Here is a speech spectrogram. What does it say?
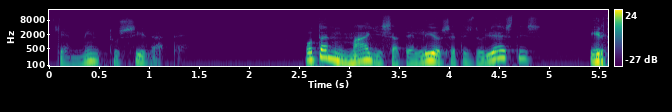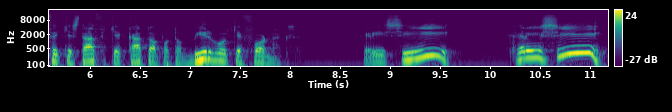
και μην τους είδατε. Όταν η μάγισσα τελείωσε τις δουλειές της, ήρθε και στάθηκε κάτω από τον πύργο και φώναξε. «Χρυσή! Χρυσή!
